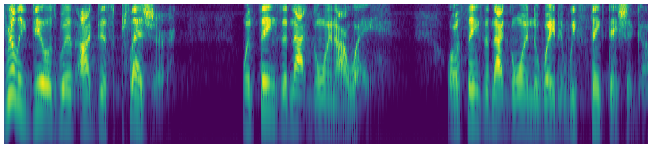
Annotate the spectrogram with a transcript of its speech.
really deals with our displeasure when things are not going our way or things are not going the way that we think they should go.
